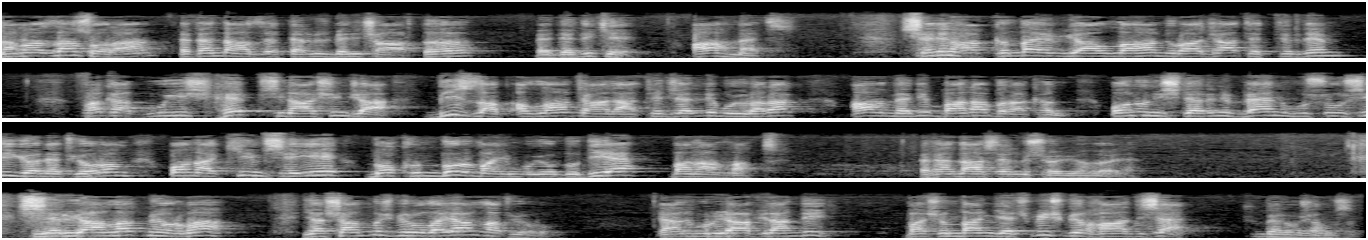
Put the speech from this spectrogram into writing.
Namazdan sonra Efendi Hazretlerimiz beni çağırdı ve dedi ki Ahmet senin hakkında Evliya Allah'a müracaat ettirdim. Fakat bu iş hepsini aşınca bizzat allah Teala tecelli buyurarak Ahmet'i bana bırakın. Onun işlerini ben hususi yönetiyorum. Ona kimseyi dokundurmayın buyurdu diye bana anlattı. Efendi Hazretlerimiz söylüyor böyle. Size rüya anlatmıyorum ha. Yaşanmış bir olayı anlatıyorum. Yani bu rüya falan değil. Başından geçmiş bir hadise. Şüpheli hocamızın.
